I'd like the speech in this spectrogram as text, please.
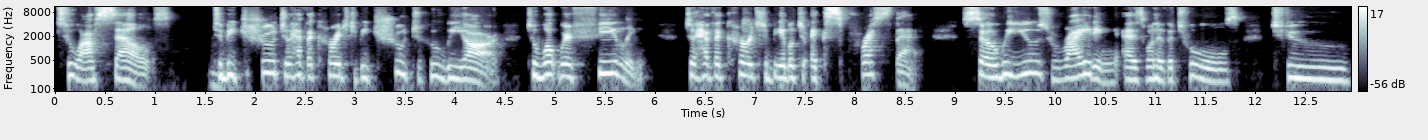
to ourselves to be true to have the courage to be true to who we are to what we're feeling to have the courage to be able to express that. So we use writing as one of the tools to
